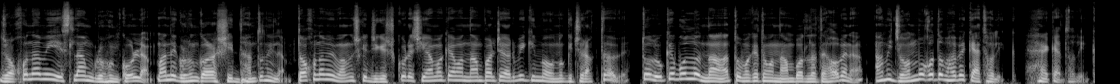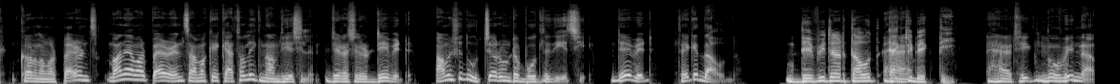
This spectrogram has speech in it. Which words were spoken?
যখন আমি ইসলাম গ্রহণ করলাম মানে গ্রহণ করার সিদ্ধান্ত নিলাম তখন আমি মানুষকে জিজ্ঞেস করেছি আমাকে আমার নাম পাল্টে আরবি কিংবা অন্য কিছু রাখতে হবে? তো লোকে বলল না তোমাকে তোমার নাম বদলাতে হবে না। আমি জন্মগতভাবে ক্যাথলিক। হ্যাঁ ক্যাথলিক। কারণ আমার প্যারেন্টস মানে আমার প্যারেন্টস আমাকে ক্যাথলিক নাম দিয়েছিলেন যেটা ছিল ডেভিড। আমি শুধু উচ্চারণটা বদলে দিয়েছি। ডেভিড থেকে দাউদ। ডেভিড আর দাউদ হ্যাঁ। একই ব্যক্তি। হ্যাঁ ঠিক নবীন নাম।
